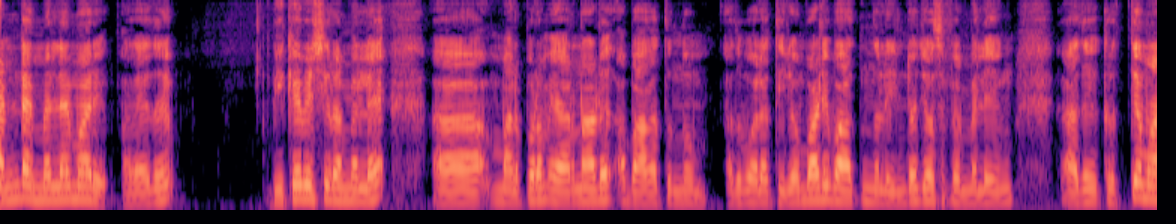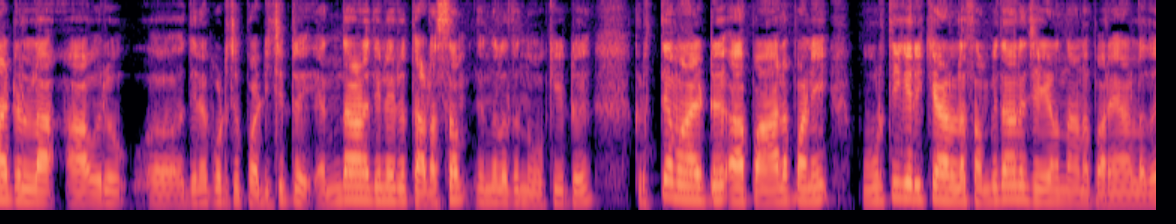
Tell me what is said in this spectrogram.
രണ്ട് എം എൽ എമാർ അതായത് P K Basheer M L A Malappuram Eranad ഭാഗത്തുനിന്നും അതുപോലെ തിരുവമ്പാടി ഭാഗത്തു നിന്നുള്ള ഇൻഡോ ജോസഫ് എം എൽ എയും അത് കൃത്യമായിട്ടുള്ള ആ ഒരു ഇതിനെക്കുറിച്ച് പഠിച്ചിട്ട് എന്താണ് ഇതിനൊരു തടസ്സം എന്നുള്ളത് നോക്കിയിട്ട് കൃത്യമായിട്ട് ആ പാലപ്പണി പൂർത്തീകരിക്കാനുള്ള സംവിധാനം ചെയ്യണമെന്നാണ് പറയാനുള്ളത്.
